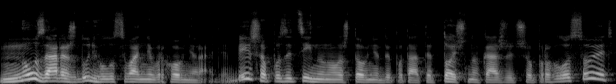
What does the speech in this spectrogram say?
Ну, зараз ждуть голосування в Верховній Раді. Більш опозиційно налаштовані депутати точно кажуть, що проголосують.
